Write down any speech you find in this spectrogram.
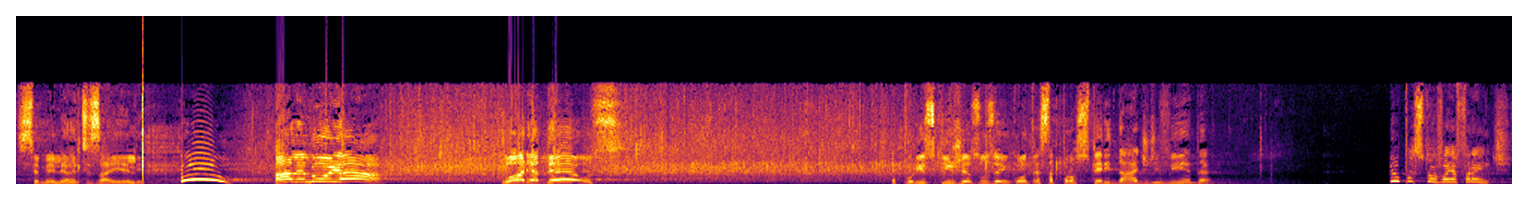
semelhantes a Ele. Uh! Aleluia! Glória a Deus! É por isso que em Jesus eu encontro essa prosperidade de vida. Meu pastor vai à frente.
